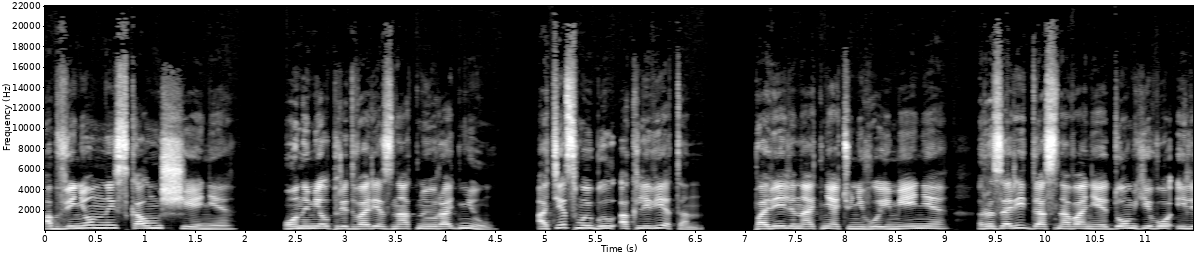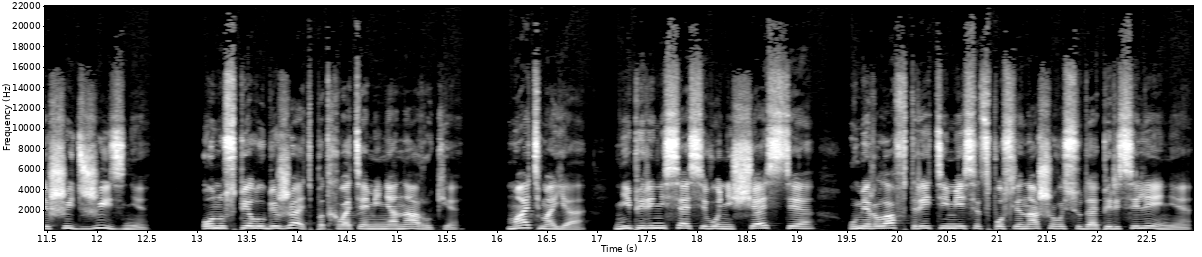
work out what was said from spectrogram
Обвиненный искал мщения. Он имел при дворе знатную родню. Отец мой был оклеветан. Повелено отнять у него имение, разорить до основания дом его и лишить жизни. Он успел убежать, подхватя меня на руки. Мать моя, не перенеся сего несчастья, умерла в третий месяц после нашего сюда переселения,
